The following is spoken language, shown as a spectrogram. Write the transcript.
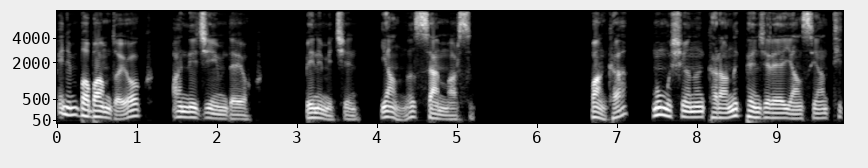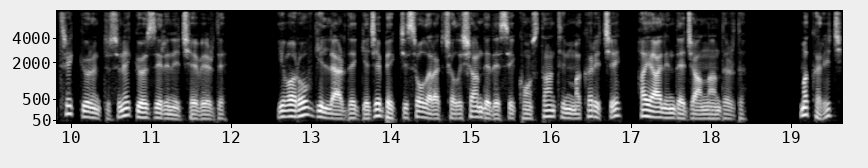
Benim babam da yok, anneciğim de yok. Benim için yalnız sen varsın. Banka, mum ışığının karanlık pencereye yansıyan titrek görüntüsüne gözlerini çevirdi. Yivarovgillerde gece bekçisi olarak çalışan dedesi Konstantin Makariç'i hayalinde canlandırdı. Makariç,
